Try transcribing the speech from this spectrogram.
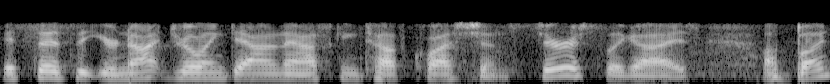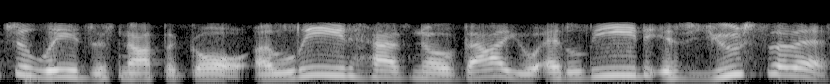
It says that you're not drilling down and asking tough questions. Seriously, guys, a bunch of leads is not the goal. A lead has no value. A lead is useless.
